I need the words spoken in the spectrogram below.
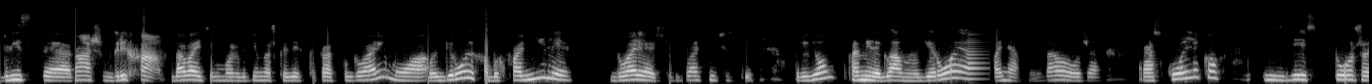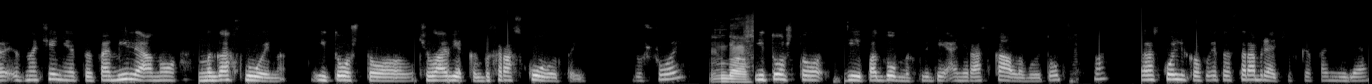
близкое к нашим грехам. Давайте, может быть, немножко здесь как раз поговорим о героях, об их фамилии говорящий классический прием. Фамилия главного героя, понятно, да, уже Раскольников. И здесь тоже значение этой фамилии, оно многослойно. И то, что человек как бы с расколотой душой, да. и то, что идеи подобных людей, они раскалывают общество. Раскольников – это старобрядческая фамилия.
